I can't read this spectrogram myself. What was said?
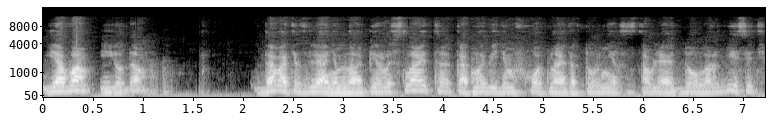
я вам ее дам. Давайте взглянем на первый слайд. Как мы видим, вход на этот турнир составляет доллар 10.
